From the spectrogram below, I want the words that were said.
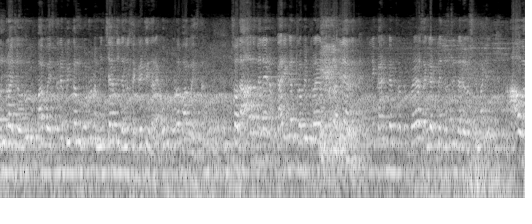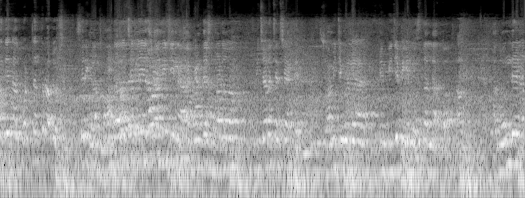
ಮುನ್ರಾಜ್ ಅವರು ಭಾಗವಹಿಸ್ತಾರೆ. ಪ್ರೀತಮ್ ಗೌಡರು ನಮ್ಮ ಇನ್ಚಾರ್ಜ್ ಜನರಲ್ ಸೆಕ್ರೆಟರಿ ಇದ್ದಾರೆ. ಅವರು ಕೂಡ ಭಾಗವಹಿಸ್ತಾರೆ. ಸೊ ಅದಾದ ಮೇಲೆ ನಮ್ಮ ಕಾರ್ಯಕರ್ತರ ಅಭಿಪ್ರಾಯ ಅಲ್ಲೇ ಆಗುತ್ತೆ. ಇಲ್ಲಿ ಕಾರ್ಯಕರ್ತರ ಅಭಿಪ್ರಾಯ ಸಂಘಟನೆ ದೃಷ್ಟಿಯಿಂದ ಯೋಚನೆ ಮಾಡಿ ಆ ವರದಿಯನ್ನು ನಾವು ಕೊಟ್ಟ ನಂತರ ಅವರು ಯೋಚನೆ. ಸರಿ ಸ್ವಾಮೀಜಿನ ಕಂಟೆಸ್ಟ್ ಮಾಡೋ ವಿಚಾರ ಚರ್ಚೆ ಆಗ್ತಿದೆ ಸ್ವಾಮೀಜಿಗಳನ್ನ ಏನು ಬಿ ಜೆ ಪಿಗೆ ಹೊಸದಲ್ಲ ಅದು. ಅದು ಒಂದೇನೋ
